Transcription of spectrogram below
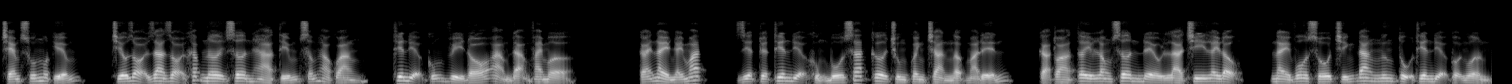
Chém xuống một kiếm, chiếu rọi ra rọi khắp nơi sơn hà tím sấm hào quang, thiên địa cũng vì đó ảm đạm phai mờ. Cái này nháy mắt, diệt tuyệt thiên địa khủng bố sát cơ chung quanh tràn ngập mà đến, cả tòa Tây Long Sơn đều là chi lay động, này vô số chính đang ngưng tụ thiên địa cội nguồn,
